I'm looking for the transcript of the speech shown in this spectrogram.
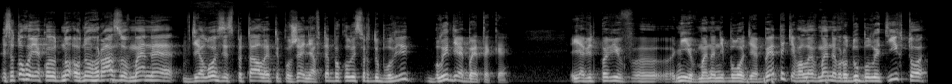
Після того, як одно- одного разу в мене в діалозі спитали, типу, Женя, в тебе колись в роду були, були діабетики? Я відповів: е, ні, в мене не було діабетиків, але в мене в роду були ті, хто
